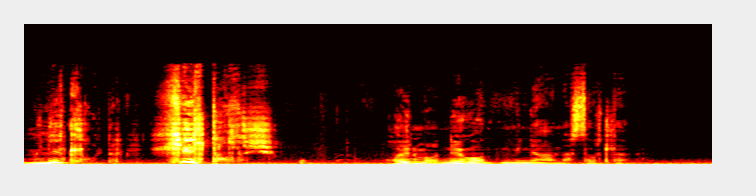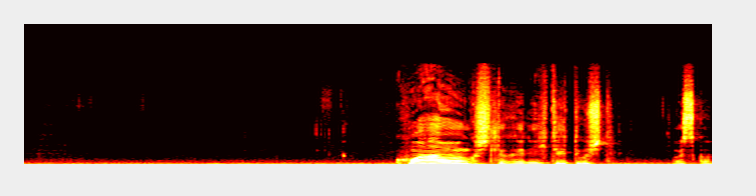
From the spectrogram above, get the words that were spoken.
миний толгой дээр хил тоглоно шүү. 2001 онд миний аав нас орлоо. Хүн аавын өнгөрчлөг хэр итгэдэг шүү дээ. Өсгөө.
